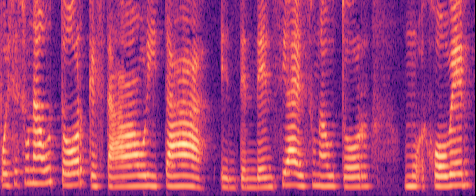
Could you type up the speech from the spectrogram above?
pues es un autor que está ahorita en tendencia, es un autor joven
